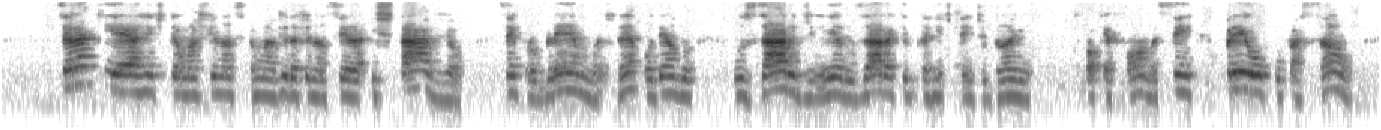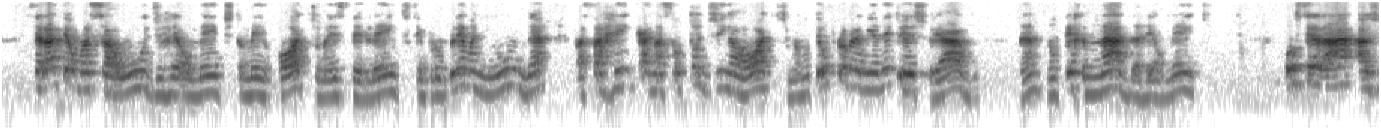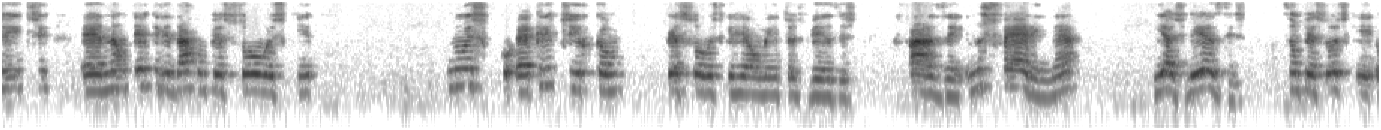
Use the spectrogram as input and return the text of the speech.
Será que é a gente ter uma, uma vida financeira estável, sem problemas, né? podendo usar o dinheiro, usar aquilo que a gente tem de ganho de qualquer forma, sem preocupação? Será ter uma saúde realmente também ótima, excelente, sem problema nenhum, né? Passar a reencarnação todinha ótima, não ter um probleminha nem de resfriado, né? não ter nada realmente? Ou será a gente é, não ter que lidar com pessoas que nos é, criticam, pessoas que realmente, às vezes, fazem, nos ferem, né? E, às vezes, são pessoas que,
